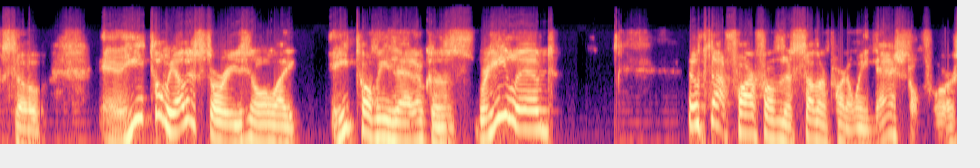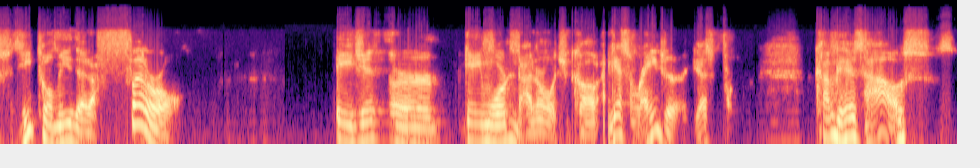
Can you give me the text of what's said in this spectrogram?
So, and he told me other stories. You know, like he told me that because where he lived, it was not far from the southern part of Wayne National Forest. And he told me that a federal agent or game warden, I don't know what you call it, I guess ranger, I guess, come to his house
